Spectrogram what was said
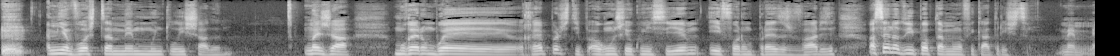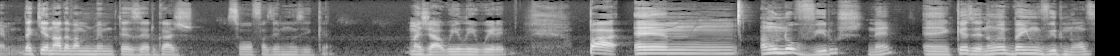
A minha voz está mesmo muito lixada mas já morreram bué rappers, tipo, alguns que eu conhecia, e foram presos vários. A cena do hip hop está mesmo a ficar triste, mesmo, mesmo. Daqui a nada vamos mesmo ter zero gajos só a fazer música. Mas já, Willy Willy. Pá, um, há um novo vírus, né? Um, quer dizer, não é bem um vírus novo,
